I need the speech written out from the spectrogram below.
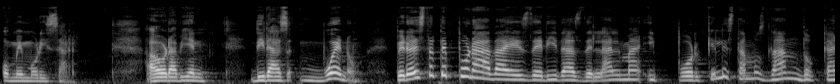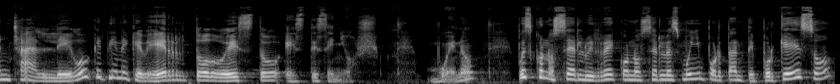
o memorizar. Ahora bien, dirás, bueno, pero esta temporada es de heridas del alma y ¿por qué le estamos dando cancha al ego? ¿Qué tiene que ver todo esto este señor? Bueno, pues conocerlo y reconocerlo es muy importante porque eso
